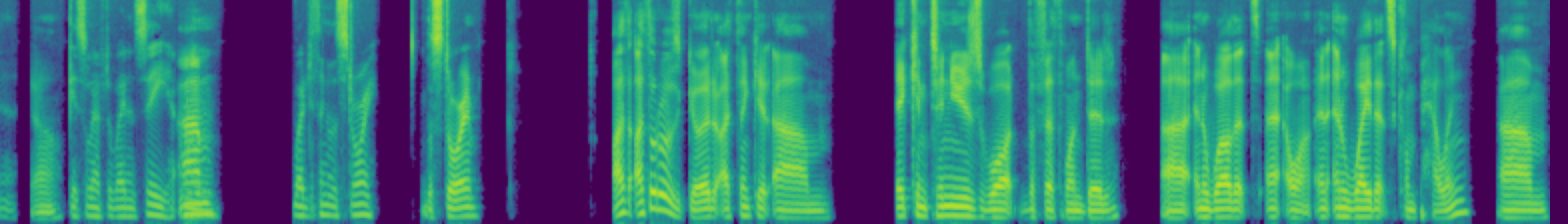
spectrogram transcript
Yeah. Yeah. Guess we'll have to wait and see. Mm. Um, what did you think of the story? the story. I th- I thought it was good. I think it um it continues what the fifth one did uh in a way that's uh, or in, in a way that's compelling um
